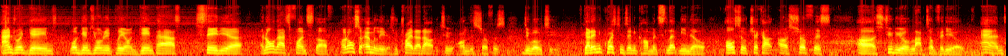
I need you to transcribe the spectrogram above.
Android games, what games you want me to play on Game Pass, Stadia, and all that fun stuff. And also emulators, we'll try that out too on the Surface Duo 2. If you got any questions, any comments, let me know. Also check out our Surface uh, studio laptop video, and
